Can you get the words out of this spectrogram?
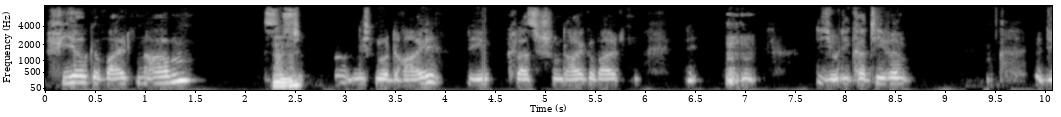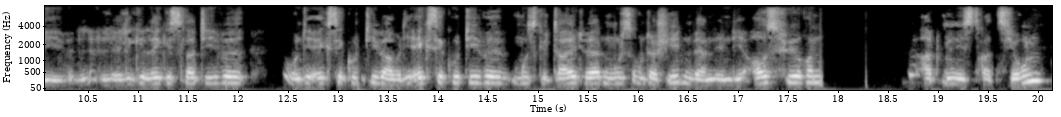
vier Gewalten haben. Es mhm. sind nicht nur drei, die klassischen drei Gewalten, die, die Judikative, die Legislative und die Exekutive. Aber die Exekutive muss geteilt werden, muss unterschieden werden in die ausführende Administration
